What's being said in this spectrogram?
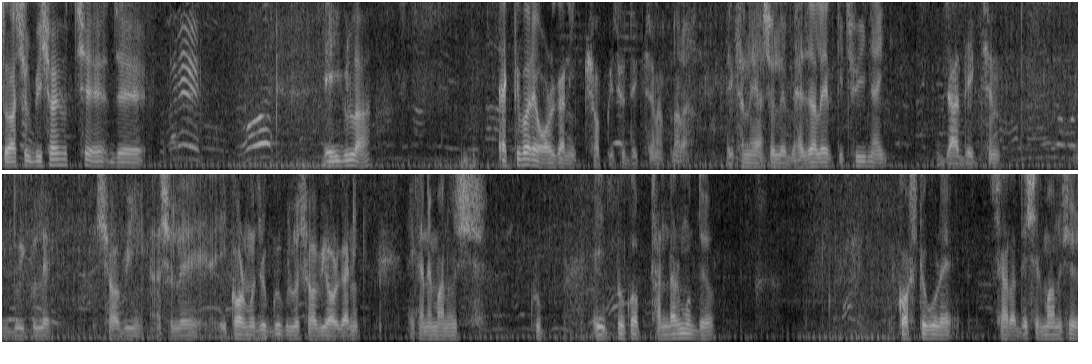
তো আসল বিষয় হচ্ছে যে এইগুলা একেবারে অর্গানিক সব কিছু দেখছেন আপনারা। এখানে আসলে ভেজালের কিছুই নাই। যা দেখছেন, দুই কুলে সবই আসলে এই কর্মযোগ্যগুলো সবই অর্গানিক এখানে মানুষ খুব এই প্রকোপ ঠান্ডার মধ্যেও কষ্ট করে সারা দেশের মানুষের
